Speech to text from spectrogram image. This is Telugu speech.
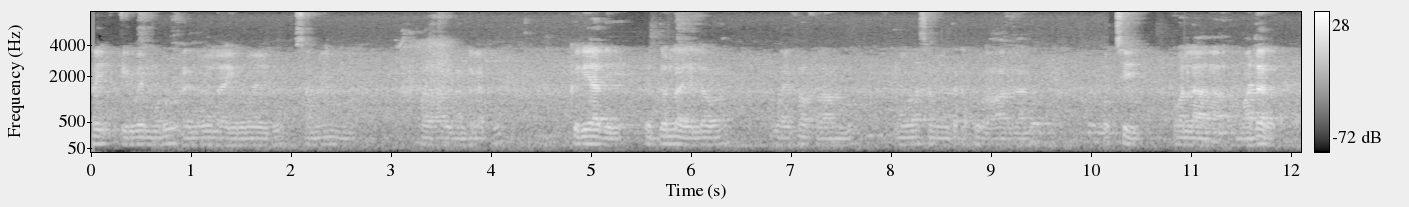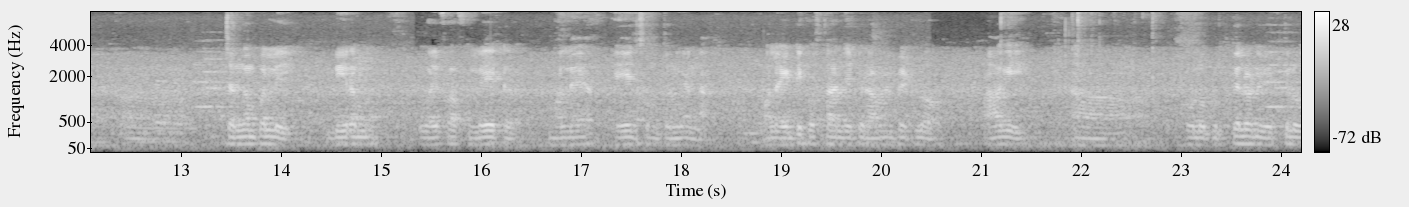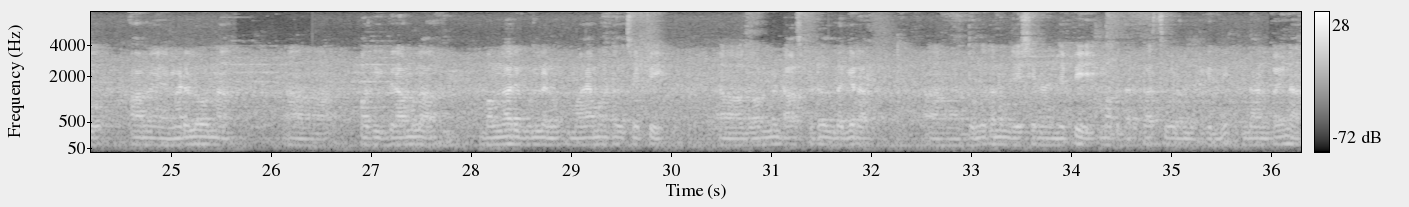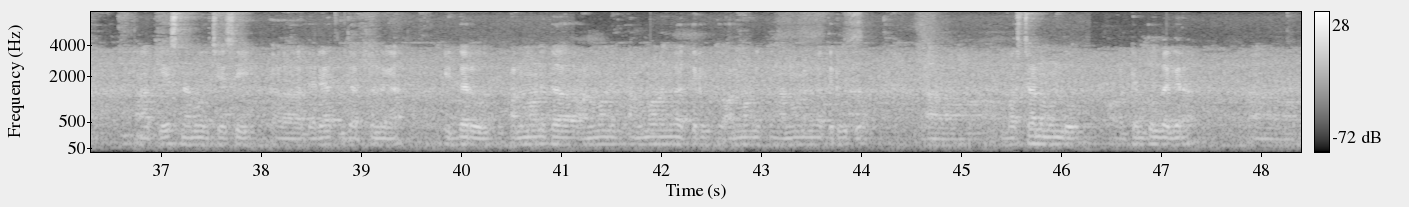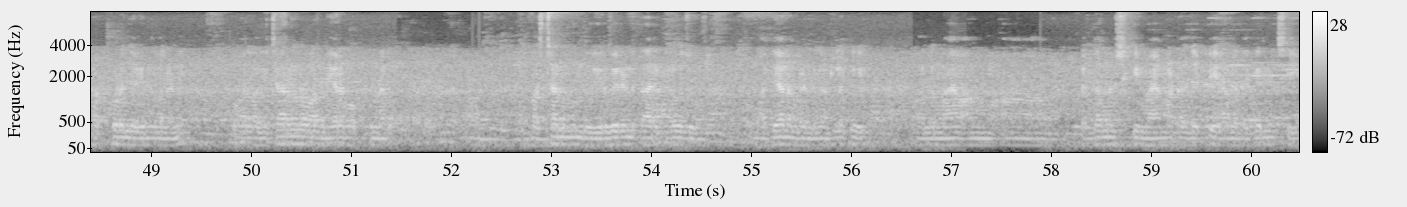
ఇరవై మూడు రెండు వేల ఇరవై ఐదు సమయం పదహారు గంటలకు ఫిర్యాది పెద్దొల్ల ఎల్లవ వైఫ్ ఆఫ్ రాములు నివాసం వెంకటపూర్ ఆర్గాన్ వచ్చి వాళ్ళ mother Jangampalli Beeramma wife of late Mallaiah age సొంతుని అన్న. వాళ్ళ ఇంటికి వస్తా అని చెప్పి రామాయణపేటలో ఆగి వాళ్ళు గుర్తులోని వ్యక్తులు ఆమె మెడలో ఉన్న పది గ్రాముల బంగారు గుండ్లను మాయమాటలు చెప్పి గవర్నమెంట్ హాస్పిటల్ దగ్గర దొంగతనం చేసిరని చెప్పి మాకు దరఖాస్తు ఇవ్వడం జరిగింది. దానిపైన ఆ, కేసు నమోదు చేసి దర్యాప్తు జరుపుతుండగా ఇద్దరు అనుమానిత అనుమానిత అనుమానంగా తిరుగుతూ అనుమానిత అనుమానంగా తిరుగుతూ బస్టాండ్ ముందు టెంపుల్ దగ్గర పట్టుకోవడం జరిగింది వాళ్ళని. వాళ్ళ విచారణలో వాళ్ళు నేరం ఒప్పుకున్నారు. బస్టాండ్ ముందు ఇరవై రెండు తారీఖు రోజు మధ్యాహ్నం రెండు గంటలకి వాళ్ళు మా పెద్ద మనిషికి మాయమాటలు చెప్పి ఆమె దగ్గర నుంచి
